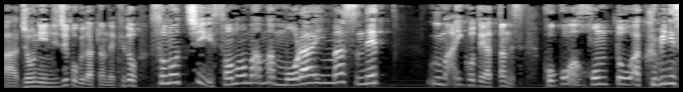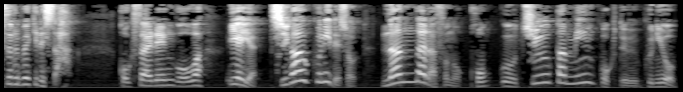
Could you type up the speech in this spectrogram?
あ常任理事国だったんだけど、その地位そのままもらいますね。うまいことやったんです。ここは本当は首にするべきでした。国際連合は、いやいや、違う国でしょ。なんならその国、中華民国という国を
